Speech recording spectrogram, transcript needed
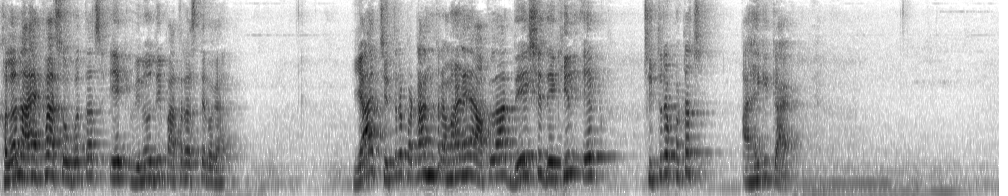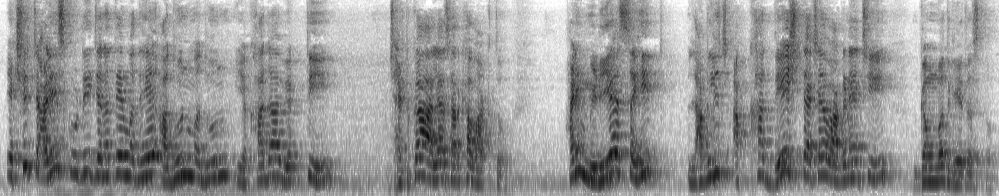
खलनायकासोबतच एक विनोदी पात्र असते बघा. या चित्रपटांप्रमाणे आपला देश देखील एक चित्रपटच आहे की काय? एकशे चाळीस कोटी जनतेमध्ये अधूनमधून एखादा व्यक्ती झटका आल्यासारखा वाटतो आणि मीडियासहित लागलीच अख्खा देश त्याच्या वागण्याची गंमत घेत असतो.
